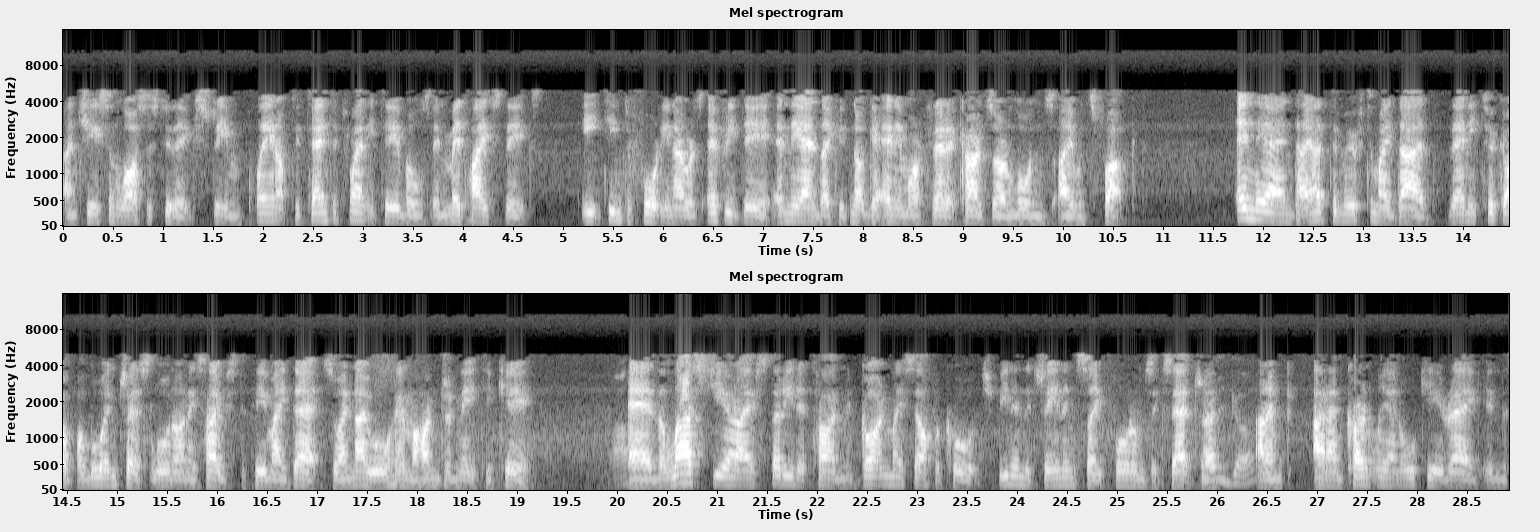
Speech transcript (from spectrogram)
and chasing losses to the extreme, playing up to 10 to 20 tables in mid-high stakes, 18 to 14 hours every day. In the end, I could not get any more credit cards or loans. I was fucked in the end, I had to move to my dad. Then he took up a low interest loan on his house to pay my debt, so I now owe him 180k. Wow. Uh, the last year I've studied a ton, gotten myself a coach, been in the training site forums, etc. And I'm and I'm currently an OK reg in the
